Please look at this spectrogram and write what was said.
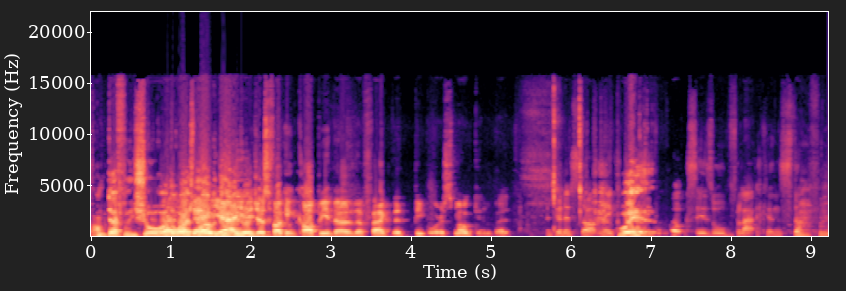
I'm definitely sure. Otherwise, why okay, would yeah, they do you it? just fucking copy the the fact that people were smoking, but I'm gonna start making Wait. boxes all black and stuff.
